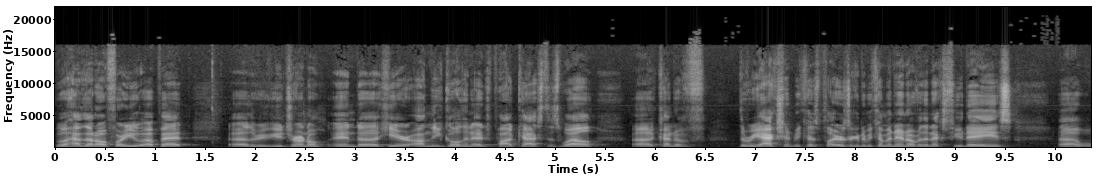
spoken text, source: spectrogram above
we'll have that all for you up at uh, the Review Journal and uh, here on the Golden Edge podcast as well. Uh, kind of the reaction because players are going to be coming in over the next few days. Uh,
